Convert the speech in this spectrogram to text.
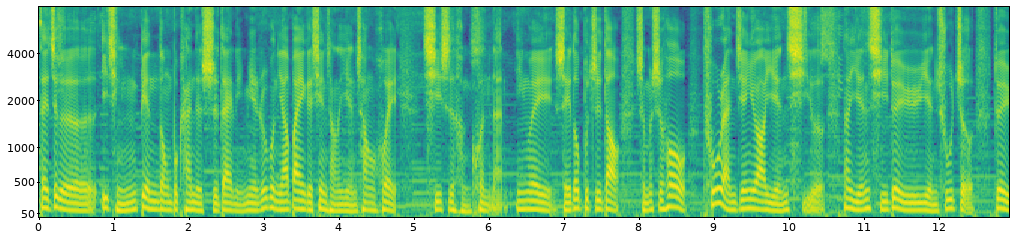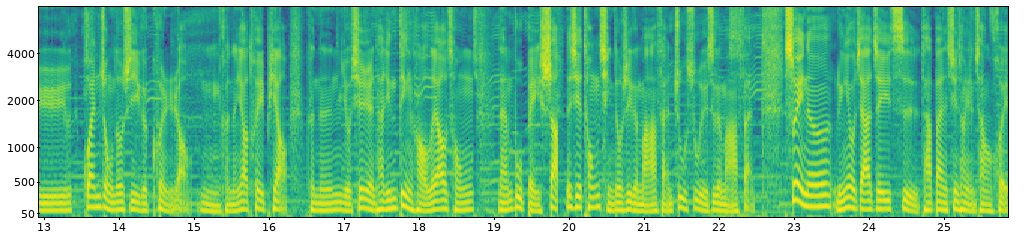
在这个疫情变动不堪的时代里面，如果你要办一个现场的演唱会，其实很困难，因为谁都不知道什么时候突然间又要延期了。那延期对于演出者、对于观众都是一个困扰。嗯，可能要退票，可能有些人他已经订好了要从南部北上，那些通勤都是一个麻烦，住宿也是个麻烦。所以呢，林宥嘉这一次他办现场演唱会，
